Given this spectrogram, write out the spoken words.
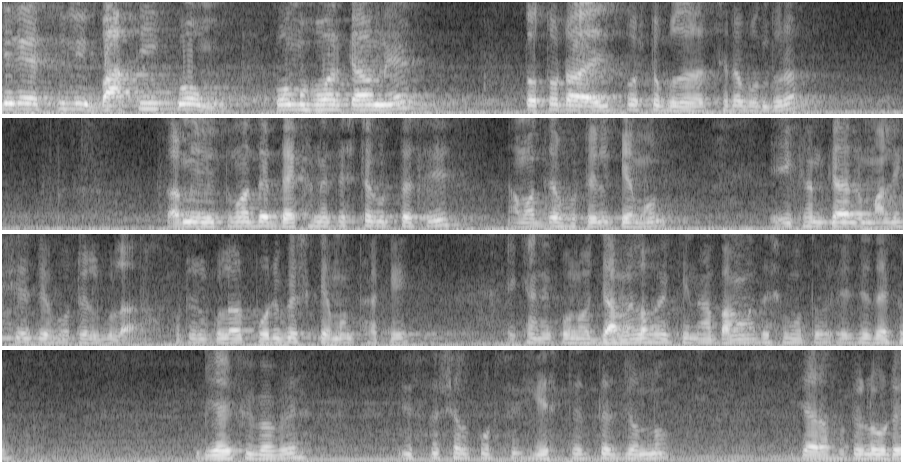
জায়গায় অ্যাকচুয়ালি বাতি কম কম হওয়ার কারণে ততটা স্পষ্ট বোঝা যাচ্ছে না, বন্ধুরা। তো আমি তোমাদের দেখানোর চেষ্টা করতেছি, আমাদের হোটেল কেমন? এখানকার মালয়েশিয়া যে হোটেলগুলা, হোটেলগুলোর পরিবেশ কেমন থাকে? এখানে কোনো ঝামেলা হয় কি না বাংলাদেশের মতো, এই যে দেখো ভিআইপিভাবে স্পেশাল করছি গেস্টদের জন্য। যারা হোটেলে ওঠে,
